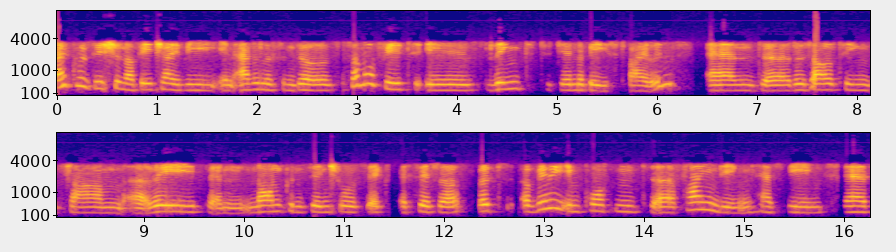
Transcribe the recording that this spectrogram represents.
acquisition of HIV in adolescent girls, some of it is linked to gender-based violence and uh, resulting from uh, rape and non-consensual sex, etc. But a very important uh, finding has been that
